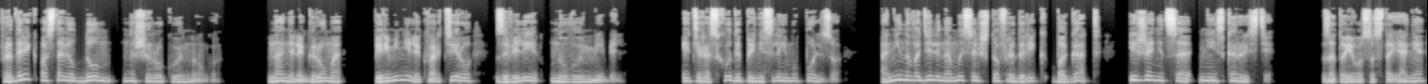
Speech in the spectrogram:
Фредерик поставил дом на широкую ногу. Наняли грума переменили квартиру, завели новую мебель. Эти расходы принесли ему пользу. Они наводили на мысль, что Фредерик богат и женится не из корысти. Зато его состояние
